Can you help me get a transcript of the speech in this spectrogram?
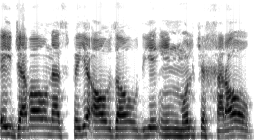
ای جوان از پی آزادی این ملک خراب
